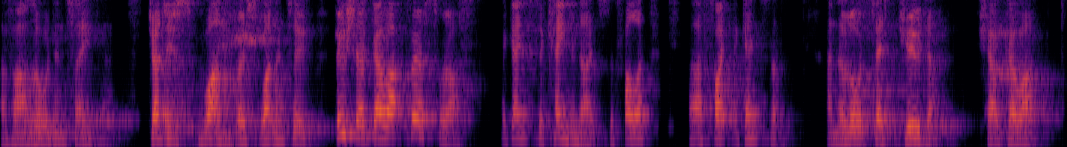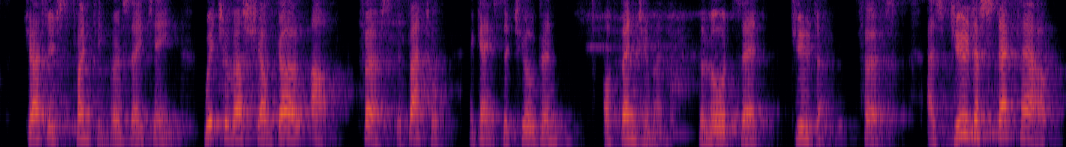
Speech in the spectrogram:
of our Lord and Savior. Judges 1, verse 1 and 2. Who shall go up first for us against the Canaanites to follow, uh, fight against them? And the Lord said, Judah shall go up. Judges 20, verse 18. Which of us shall go up first to battle against the children of Benjamin? The Lord said, Judah first. As Judah stepped out,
